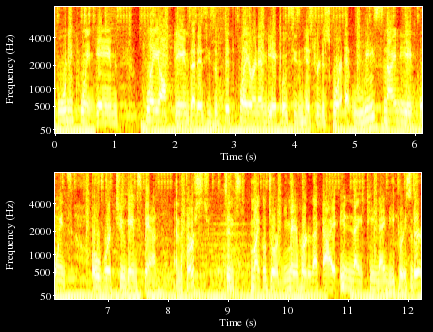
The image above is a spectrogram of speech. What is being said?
40-point games, playoff games. That is, he's the fifth player in NBA postseason history to score at least 98 points over a two-game span, and the first since Michael Jordan. You may have heard of that guy in 1993. So there,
